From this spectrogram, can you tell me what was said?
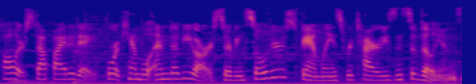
Call or stop by today. Fort Campbell MWR, serving soldiers, families, retirees, and civilians.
